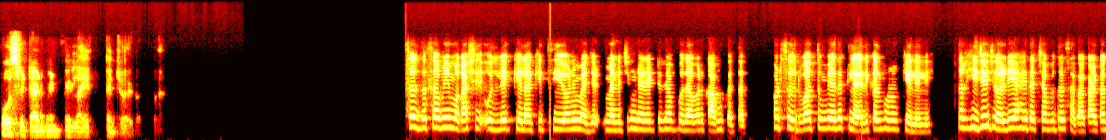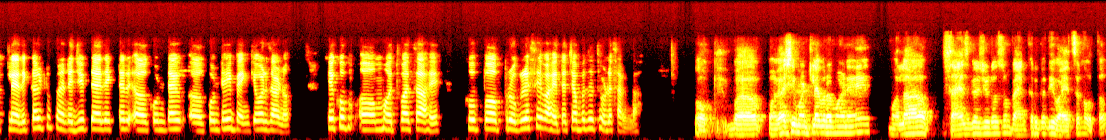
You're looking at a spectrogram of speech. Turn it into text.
पोस्ट रिटायरमेंट मी लाईफ एन्जॉय करतो सर जसा मी मगाशी उल्लेख केला, की सीईओ आणि मॅनेजिंग डायरेक्टर या पदावर काम करतात. पण सुरुवात तुम्ही आता अ क्लेरिकल म्हणून केलेली. तर ही जी जर्नी आहे त्याच्याबद्दल सांगा. कारण का क्लेरिकल टू मॅनेजिंग डायरेक्टर अ, कोणत्या अ, कोणत्याही बँकेवर जाणं हे खूप अ, महत्वाचं आहे. खूप अ, प्रोग्रेसिव्ह आहे. त्याच्याबद्दल थोडं सांगा? ओके. ब मगाशी म्हटल्याप्रमाणे मला सायन्स ग्रॅज्युएट असून बँकर कधी व्हायचं नव्हतं.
